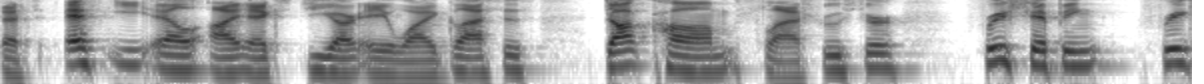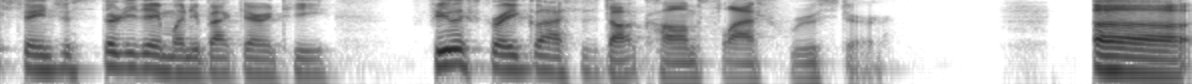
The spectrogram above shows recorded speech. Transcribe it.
That's E F-E-L-I-X-G-R-A-Y glasses.com slash rooster. Free shipping, free exchanges, 30-day money-back guarantee. felixgrayglasses.com slash rooster. Uh,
